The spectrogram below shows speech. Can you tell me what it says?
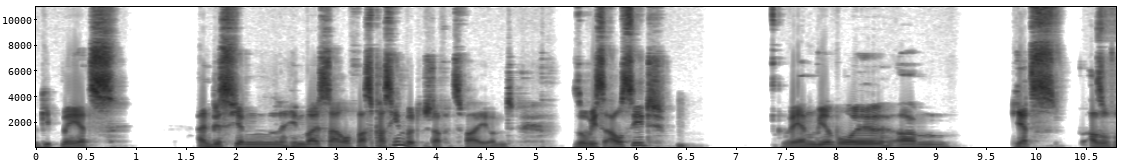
gibt mir jetzt ein bisschen Hinweis darauf, was passieren wird in Staffel 2. Und so wie es aussieht, werden wir wohl ähm, jetzt also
